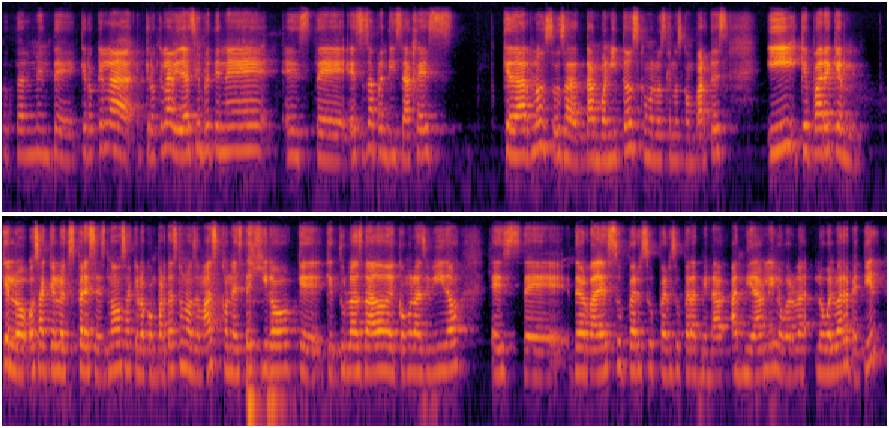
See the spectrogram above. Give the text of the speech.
Totalmente. Creo que la, creo que la vida siempre tiene este, estos aprendizajes que darnos, o sea, tan bonitos como los que nos compartes y que pare que, que lo, o sea, que lo expreses, ¿no? O sea, que lo compartas con los demás, con este giro que, que tú lo has dado de cómo lo has vivido. Este, de verdad es súper, súper, súper admirable y lo lo vuelvo a repetir.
